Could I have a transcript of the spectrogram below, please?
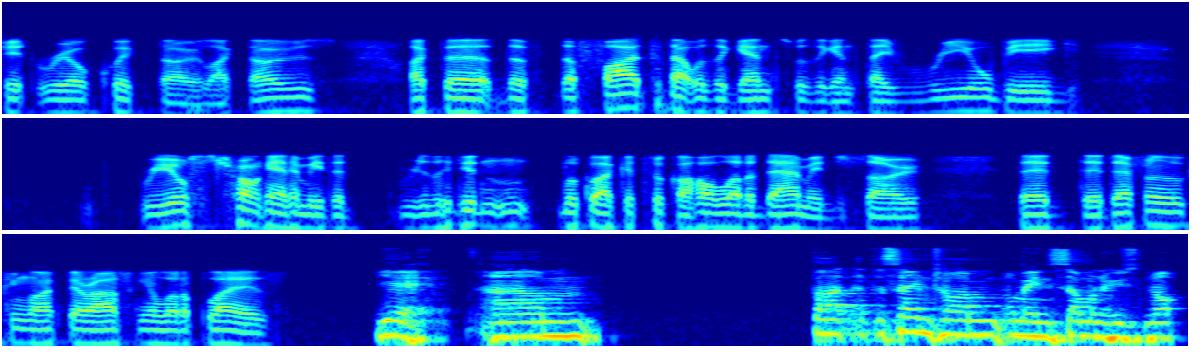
shit real quick though. Like those, like the the the fight that that was against was against a real big, real strong enemy that really didn't look like it took a whole lot of damage. So they're they're definitely looking like they're asking a lot of players. Yeah, um, but at the same time, I mean, someone who's not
